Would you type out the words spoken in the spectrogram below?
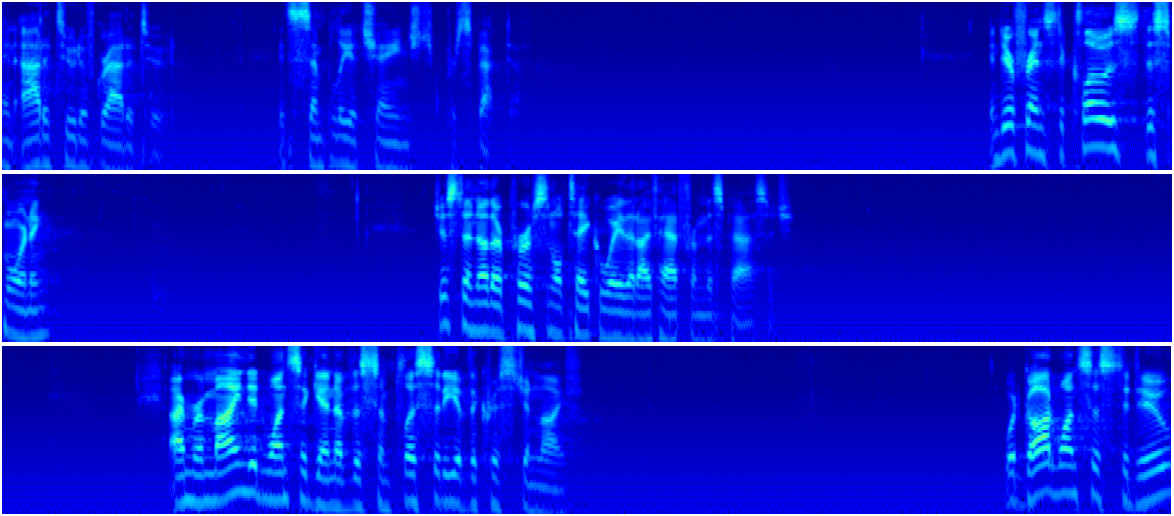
An attitude of gratitude. It's simply a changed perspective. And, dear friends, to close this morning, just another personal takeaway that I've had from this passage. I'm reminded once again of the simplicity of the Christian life. What God wants us to do,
